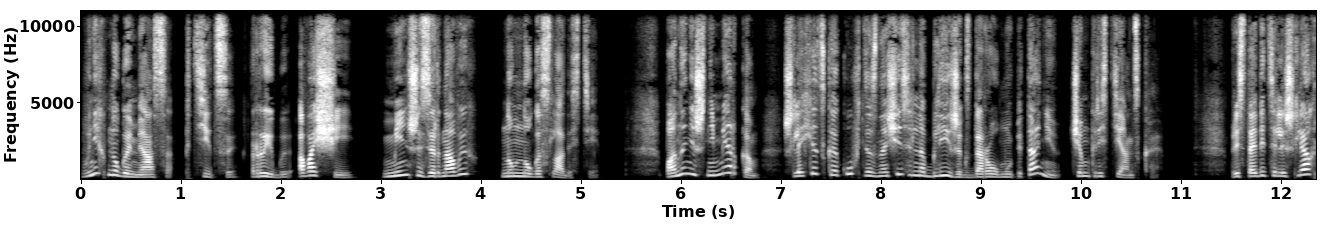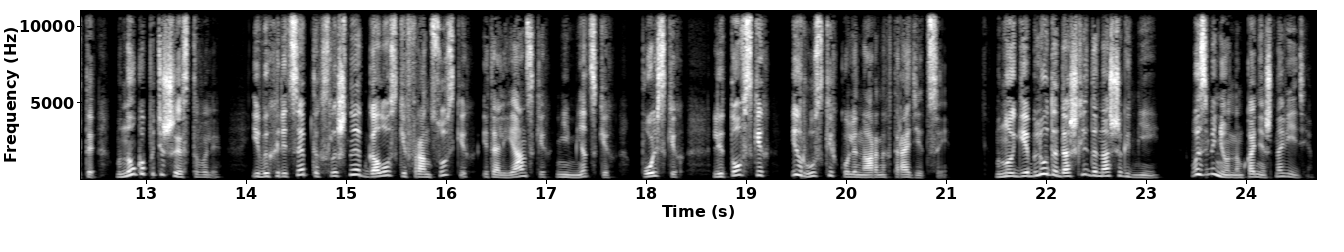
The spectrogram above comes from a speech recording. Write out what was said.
В них много мяса, птицы, рыбы, овощей. Меньше зерновых, но много сладостей. По нынешним меркам шляхетская кухня значительно ближе к здоровому питанию, чем крестьянская. Представители шляхты много путешествовали, и в их рецептах слышны отголоски французских, итальянских, немецких, польских, литовских и русских кулинарных традиций. Многие блюда дошли до наших дней, в измененном, конечно, виде.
